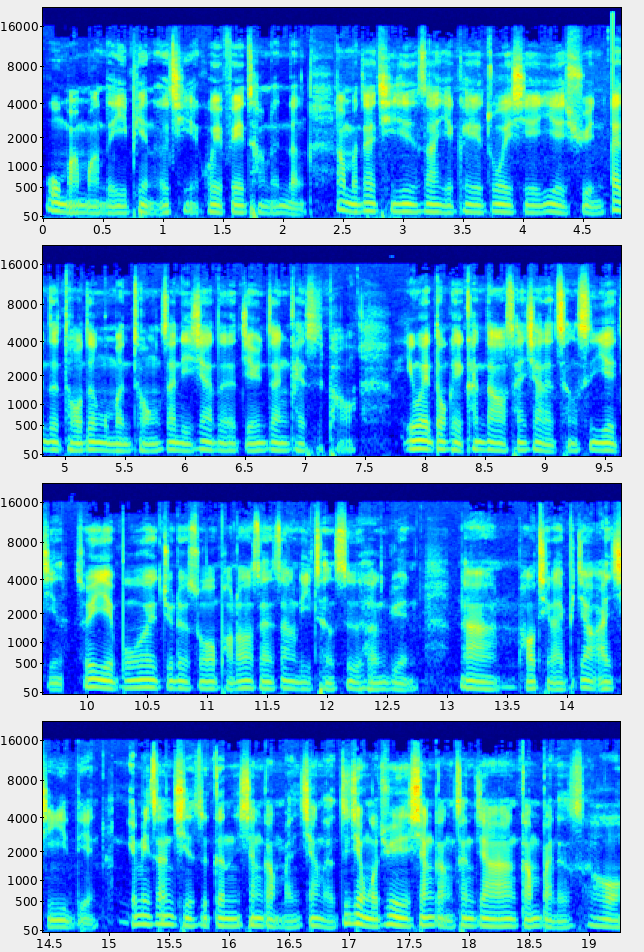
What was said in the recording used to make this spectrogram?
雾茫茫的一片，而且会非常的冷。那我们在七星山也可以做一些夜训，带着头灯，我们从山底下的捷运站开始跑。因为都可以看到山下的城市夜景，所以也不会觉得说跑到山上离城市很远，那跑起来比较安心一点。阳明山其实跟香港蛮像的，之前我去香港参加港版的时候，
